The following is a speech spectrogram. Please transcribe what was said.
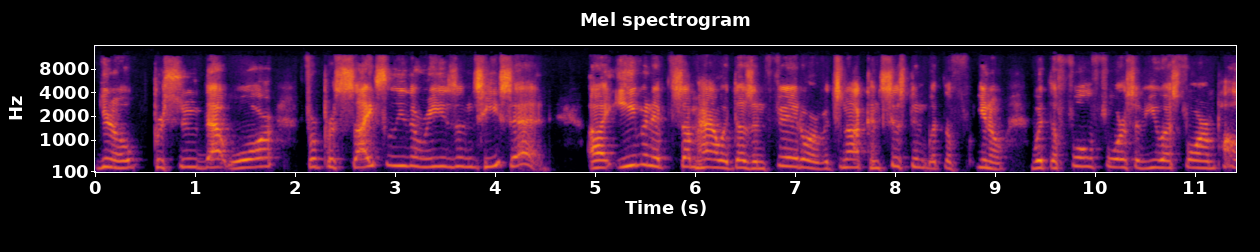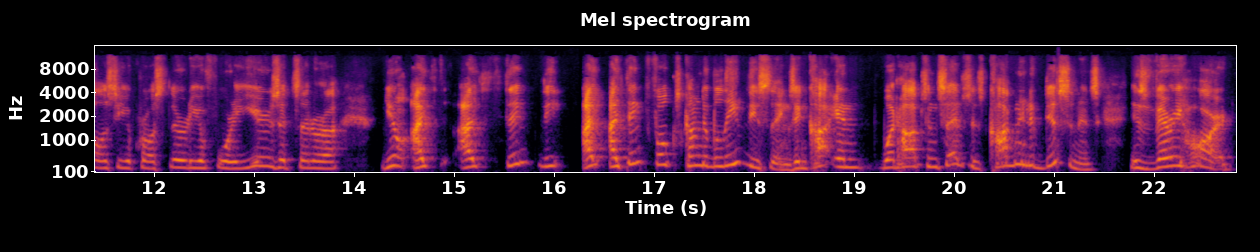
you know pursued that war for precisely the reasons he said uh, even if somehow it doesn't fit or if it's not consistent with the you know with the full force of U.S. foreign policy across 30 or 40 years, et cetera, you know, I I think the I, I think folks come to believe these things. And, co- and what Hobson says is cognitive dissonance is very hard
